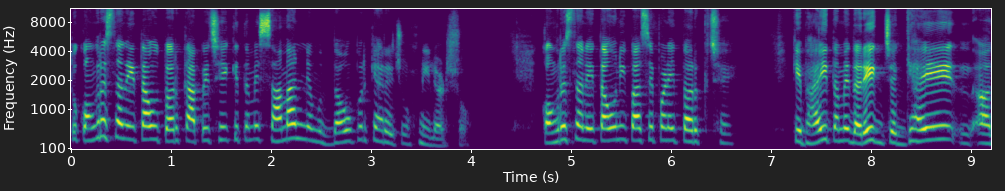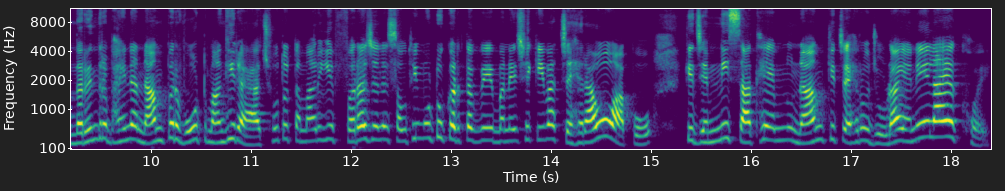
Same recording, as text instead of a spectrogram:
તો કોંગ્રેસના નેતાઓ તર્ક આપે છે કે તમે સામાન્ય મુદ્દાઓ પર ક્યારે ચૂંટણી લડશો? કોંગ્રેસના નેતાઓની પાસે પણ એ તર્ક છે. કે ભાઈ, તમે દરેક જગ્યાએ નરેન્દ્રભાઈના નામ પર વોટ માંગી રહ્યા છો, તો તમારી એ ફરજ અને સૌથી મોટું કર્તવ્ય બને છે કે એવા ચહેરાઓ આપો કે જેમની સાથે એમનું નામ કે ચહેરો જોડાય અને એ લાયક હોય.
